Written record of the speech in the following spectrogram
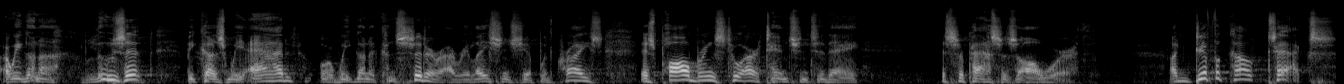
Are we going to lose it because we add, or we're we going to consider our relationship with Christ? As Paul brings to our attention today, it surpasses all worth. A difficult text,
